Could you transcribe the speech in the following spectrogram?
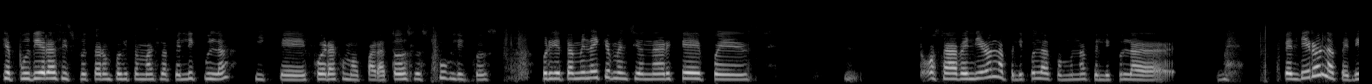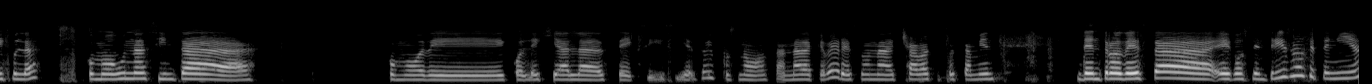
que pudieras disfrutar un poquito más la película y que fuera como para todos los públicos, porque también hay que mencionar que pues, o sea, vendieron la película como una película, vendieron la película como una cinta como de colegialas sexys y eso, y pues no, o sea, nada que ver, es una chava que pues también dentro de este egocentrismo que tenía,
